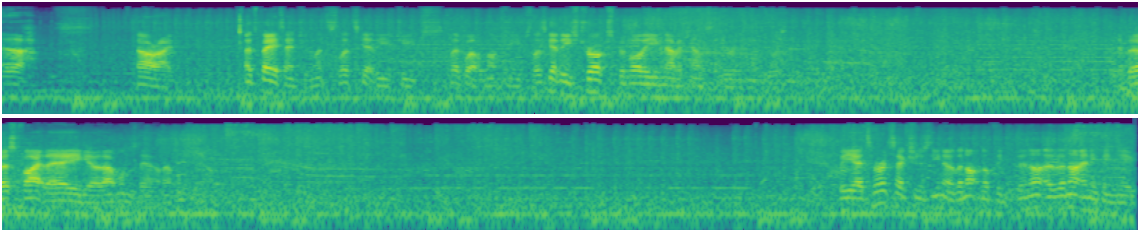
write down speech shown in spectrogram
Ugh. All right. Let's pay attention. Let's let's get these jeeps. Let, well, not jeeps. Let's get these trucks before they even have a chance to do anything. The burst fight. There you go. That one's down. That one's down. But yeah, turret sections. You know, they're not nothing. They're not. They're not anything new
